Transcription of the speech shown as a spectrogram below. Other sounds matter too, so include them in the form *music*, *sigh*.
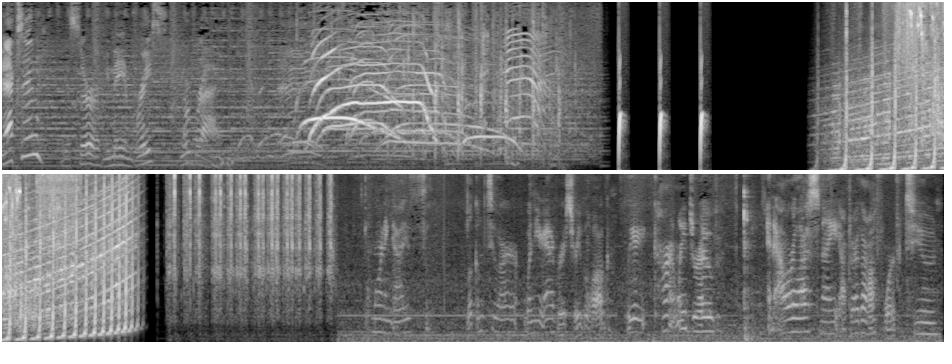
Jackson, Yes, sir. you may embrace your bride. Good morning, guys. Welcome to our one year anniversary vlog. We currently drove an hour last night after I got off work to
